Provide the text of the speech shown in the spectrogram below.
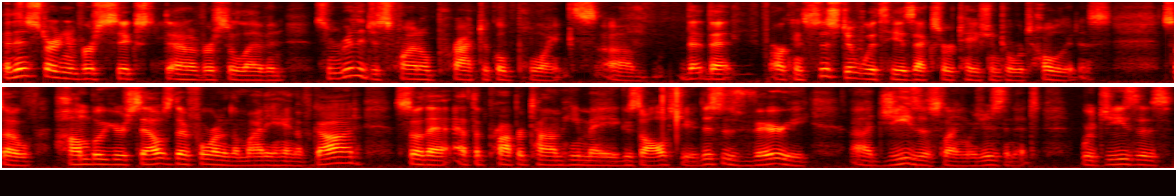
And then starting in verse 6 down to verse 11, some really just final practical points um, that, that are consistent with his exhortation towards holiness. So, humble yourselves, therefore, under the mighty hand of God, so that at the proper time he may exalt you. This is very uh, Jesus language, isn't it? Where Jesus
